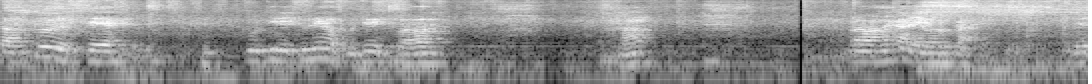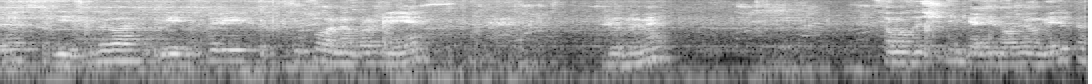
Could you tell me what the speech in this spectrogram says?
Танцуют все. Скрутились влево, скрутились вправо. А? Правая нога, левая рука. Раз, есть два, есть три. Сексуальное упражнение. Бедрами. Самозащитники, они должны уметь это.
